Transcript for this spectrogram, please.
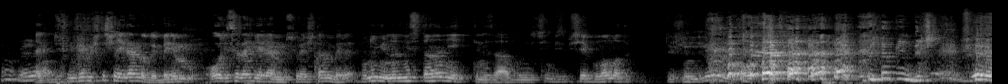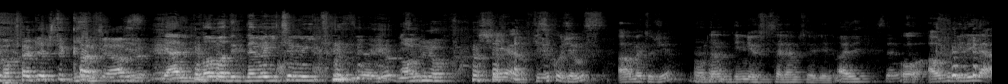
tamam eyvallah. Yani düşüncem işte şeyden dolayı. Benim o liseden gelen bir süreçten beri Bunu Yunanistan'a niye gittiniz abi bunun için? Biz bir şey bulamadık. Düşündük. Bir de bindik. Feribota geçtik karşıya abi. Biz yani bulamadık demek için mi gittiniz yani? Yok, Abi yok. şey yani fizik hocamız Ahmet Hoca. Buradan dinliyorsa selam söyleyelim. Aleykümselam. O Avrupa Birliği ile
